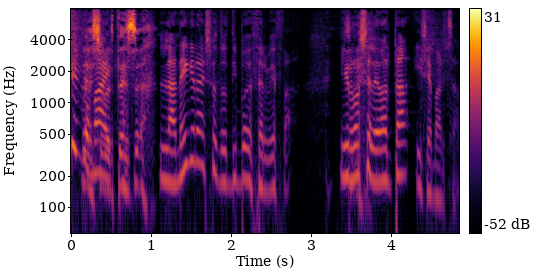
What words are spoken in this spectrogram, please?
Y dice Mike, la negra es otro tipo de cerveza. Y Ross se levanta y se marcha.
